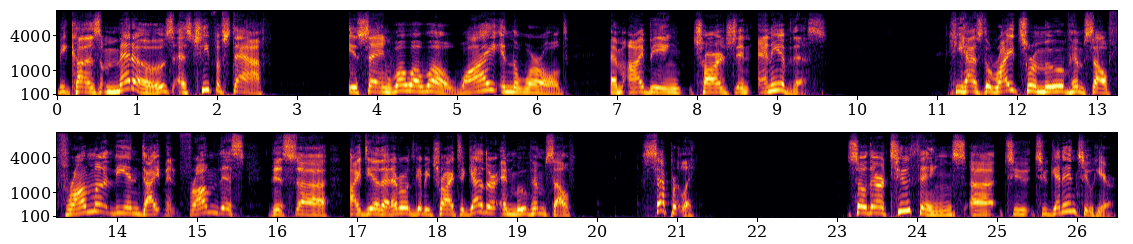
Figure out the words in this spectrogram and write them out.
Because Meadows, as chief of staff, is saying, whoa, whoa, whoa, why in the world am I being charged in any of this? He has the right to remove himself from the indictment, from this this uh, idea that everyone's going to be tried together, and move himself separately. So there are two things uh, to to get into here.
